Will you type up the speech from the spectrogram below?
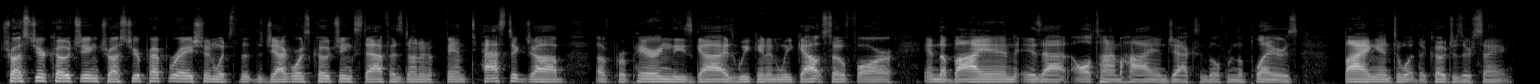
trust your coaching, trust your preparation, which the, the Jaguars coaching staff has done a fantastic job of preparing these guys week in and week out so far. And the buy in is at all time high in Jacksonville from the players buying into what the coaches are saying.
